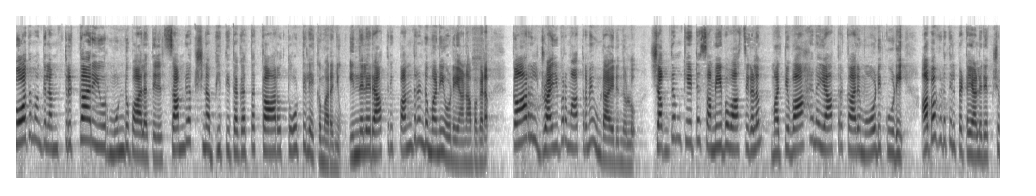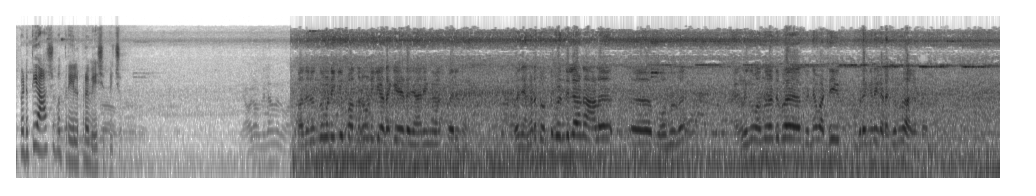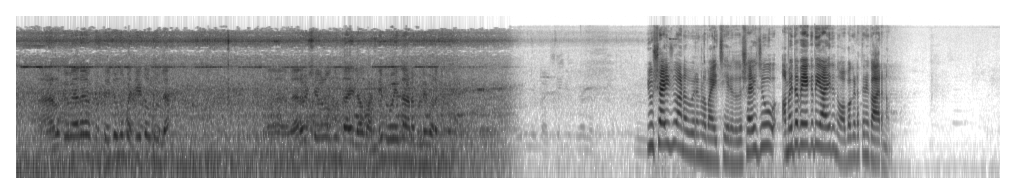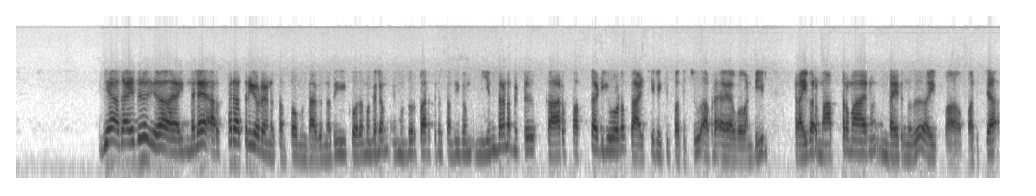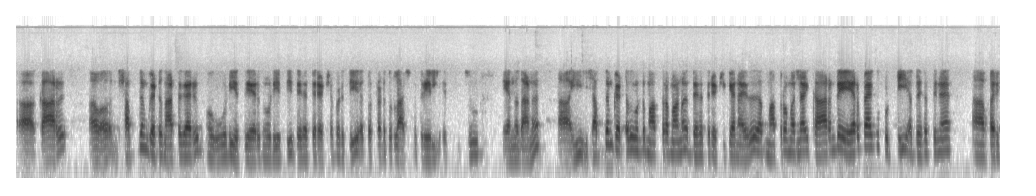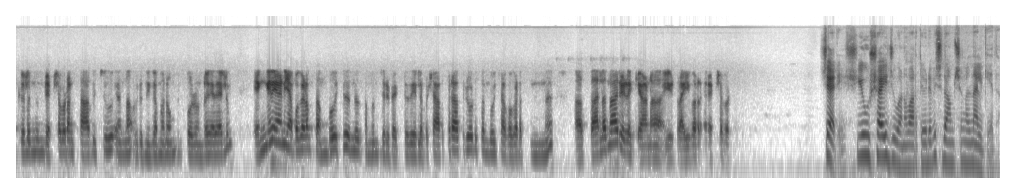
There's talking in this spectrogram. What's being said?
കോതമംഗലം തൃക്കാരയൂർ മുണ്ടുപാലത്തിൽ സംരക്ഷണ ഭിത്തി തകർത്ത കാർ തോട്ടിലേക്ക് മറിഞ്ഞു. ഇന്നലെ രാത്രി പന്ത്രണ്ട് മണിയോടെയാണ് അപകടം. കാറിൽ ഡ്രൈവർ മാത്രമേ ഉണ്ടായിരുന്നുള്ളൂ. ശബ്ദം കേട്ട് സമീപവാസികളും മറ്റ് വാഹന യാത്രക്കാരും ഓടിക്കൂടി അപകടത്തിൽപ്പെട്ടയാളെ രക്ഷപ്പെടുത്തി ആശുപത്രിയിൽ പ്രവേശിപ്പിച്ചു. പതിനൊന്ന് മണിക്കും പന്ത്രണ്ട് മണിക്കും ഇടയ്ക്കായിട്ട് ഞാനിങ്ങ് വരുന്നത് അപ്പോൾ ഞങ്ങളുടെ തൊട്ട് ഫ്രണ്ടിലാണ് ആൾ പോകുന്നത്. ഞങ്ങളിങ്ങ് വന്നു കണ്ടിപ്പോൾ പിന്നെ വണ്ടി ഇവിടെ ഇങ്ങനെ കിടക്കുന്നതാകട്ടെ ആൾക്ക് വേറെ പ്രത്യേകിച്ചൊന്നും പറ്റിയിട്ടൊന്നുമില്ല. വേറെ വിഷയങ്ങളൊന്നും ഉണ്ടായില്ല. വണ്ടി പോയെന്നാണ് പുള്ളി പറഞ്ഞത്. യു ഷൈജു ആണ് വിവരങ്ങളുമായി ചേരുന്നത്. ഷൈജു അമിത വേഗതയായിരുന്നു അപകടത്തിന് കാരണം? ഇത് അതായത് ഇന്നലെ അർദ്ധരാത്രിയോടെയാണ് സംഭവം ഉണ്ടാകുന്നത്. ഈ കോതമംഗലം മുണ്ടൂർ പാലത്തിന് സമീപം നിയന്ത്രണം വിട്ട് കാർ പത്തടിയോളം താഴ്ചയിലേക്ക് പതിച്ചു. അവിടെ വണ്ടിയിൽ ഡ്രൈവർ മാത്രമാണ് ഉണ്ടായിരുന്നത്. ഈ പതിച്ച കാറ് ശബ്ദം കേട്ട് നാട്ടുകാരും ഓടിയെത്തുകയായിരുന്നു ഓടിയെത്തി ഇദ്ദേഹത്തെ രക്ഷപ്പെടുത്തി തൊട്ടടുത്തുള്ള ആശുപത്രിയിൽ എത്തിച്ചു എന്നതാണ്. ഈ ശബ്ദം കേട്ടതുകൊണ്ട് മാത്രമാണ് അദ്ദേഹത്തെ രക്ഷിക്കാനായത്. അത് മാത്രമല്ല ഈ കാറിന്റെ എയർ ബാഗ് പൊട്ടി അദ്ദേഹത്തിന് പരിക്കുകളിൽ നിന്നും രക്ഷപ്പെടാൻ സാധിച്ചു എന്ന ഒരു നിഗമനവും ഇപ്പോഴുണ്ട്. ഏതായാലും എങ്ങനെയാണ് ഈ അപകടം സംഭവിച്ചത് എന്നത് സംബന്ധിച്ചൊരു വ്യക്തതയില്ല. പക്ഷെ അർദ്ധരാത്രിയോട് സംഭവിച്ച അപകടത്തിൽ നിന്ന് തലനാരിഴയ്ക്കാണ് ഈ ഡ്രൈവർ രക്ഷപ്പെട്ടത്. ശരി യു ഷൈജു ആണ് വാർത്തയുടെ വിശദാംശങ്ങൾ നൽകിയത്.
